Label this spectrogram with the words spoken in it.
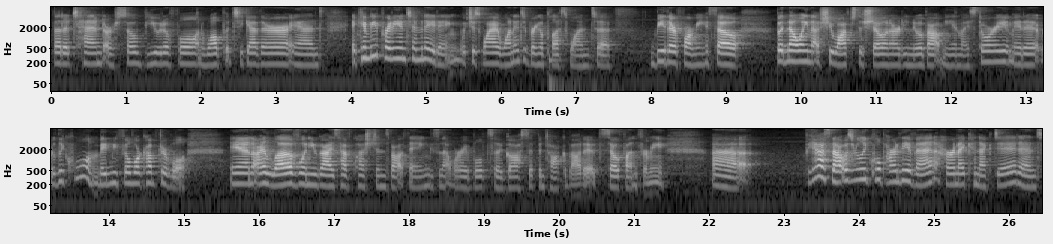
that attend are so beautiful and well put together and it can be pretty intimidating, which is why I wanted to bring a plus one to be there for me. So, but knowing that she watched the show and already knew about me and my story, it made it really cool. It made me feel more comfortable. And I love when you guys have questions about things and that we're able to gossip and talk about it. It's so fun for me. Uh, but yeah, so that was a really cool part of the event. Her and I connected and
